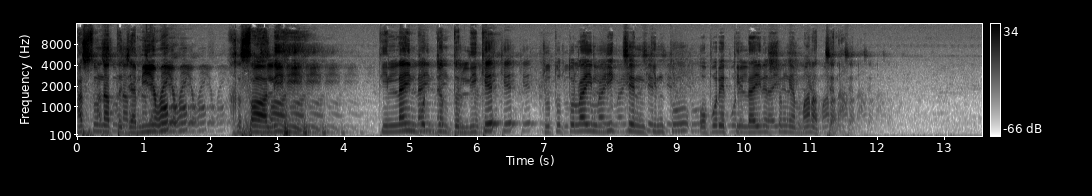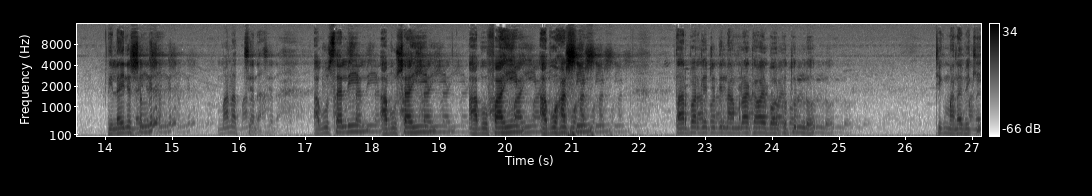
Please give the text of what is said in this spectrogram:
হাসুনাত জামিউ খিসালিহি তিন লাইন পর্যন্ত লিখে চতুর্থ লাইন লিখছেন কিন্তু ওপরের তিন লাইনের সঙ্গে মানাচ্ছে না। তিন লাইনের সঙ্গে মানাচ্ছে না। আবু সালিম আবু শাহিম আবু ফাহিম আবু হাসিম তারপরকে যদি নাম রাখা হয় বরকতুল্য ঠিক মানাবে কি?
